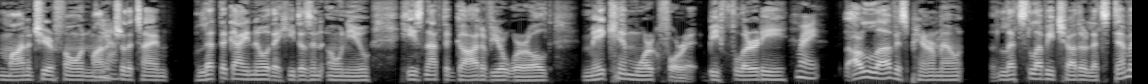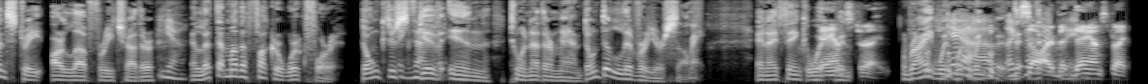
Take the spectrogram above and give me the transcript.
monitor your phone, monitor the time. Let the guy know that he doesn't own you. He's not the god of your world. Make him work for it. Be flirty. Right. Our love is paramount. Let's love each other. Let's demonstrate our love for each other Yeah. and let that motherfucker work for it. Don't just Exactly. give in to another man. Don't deliver yourself. Right. And I think when, Damn when straight. right when, when- Yeah, when- th- exactly. Sorry, but damn straight.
